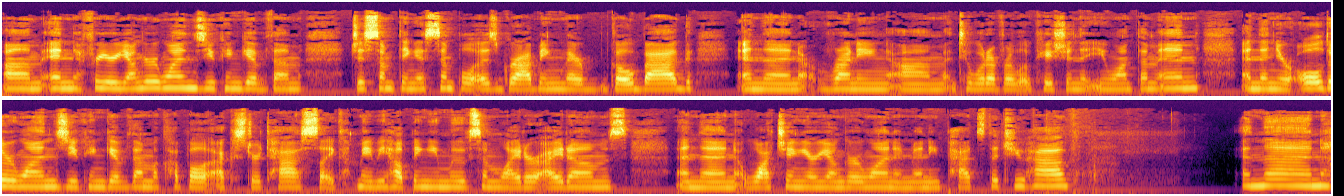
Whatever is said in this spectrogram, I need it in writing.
Um, and for your younger ones, you can give them just something as simple as grabbing their go bag and then running um, to whatever location that you want them in. And then your older ones, you can give them a couple extra tasks, like maybe helping you move some lighter items and then watching your younger one and many pets that you have. And then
